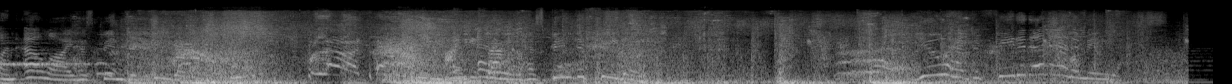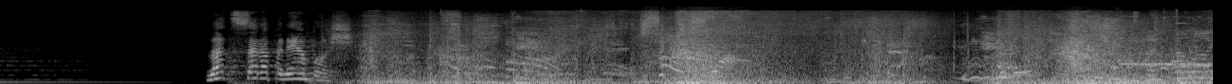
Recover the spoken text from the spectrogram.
An ally has been defeated. Let's set up an ambush. An ally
